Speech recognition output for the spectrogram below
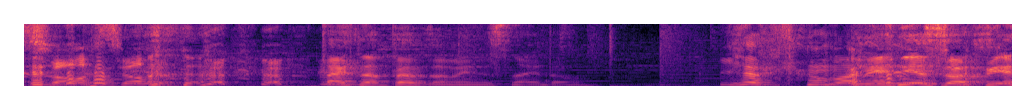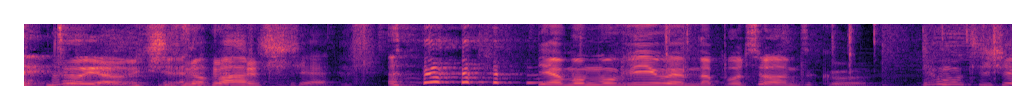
znajdą. Co? Co? Tak na pewno mnie nie znajdą. Jezu, ma... Mnie nie zorientują się. Zobaczcie. Ja mu mówiłem na początku. Czemu ty się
